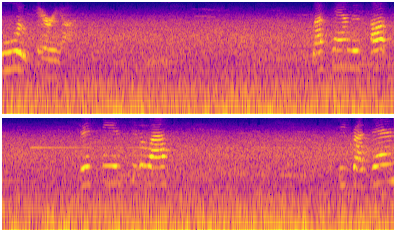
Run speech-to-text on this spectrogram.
glute area. Left hand is up. Drishti is to the left. Deep breath in.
